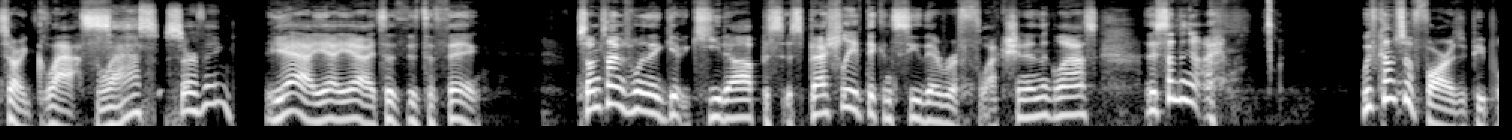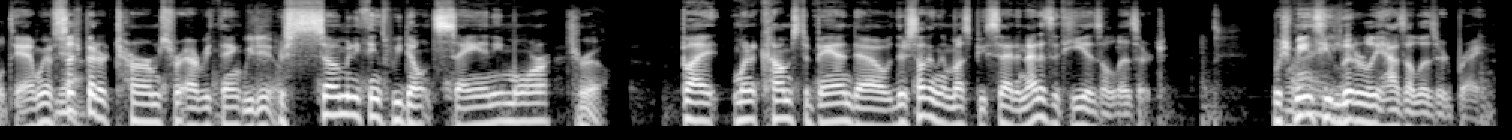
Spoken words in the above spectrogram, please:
Sorry, glass. Glass surfing? Yeah, yeah, yeah. It's a it's a thing. Sometimes when they get keyed up, especially if they can see their reflection in the glass, there's something I. We've come so far as a people, Dan. We have Yeah. such better terms for everything. We do. There's so many things we don't say anymore. True. But when it comes to Bando, there's something that must be said, and that is that he is a lizard, which means he literally has a lizard brain.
